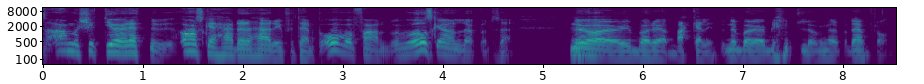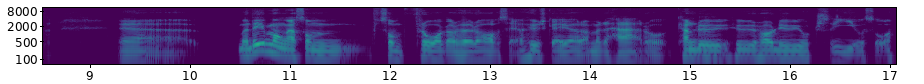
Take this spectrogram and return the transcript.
så, ah, men shit, gör jag rätt nu? Vad ska jag härda det här i för tempo? Åh, vad fan, vad ska jag anlöpa? Så här. Nu har jag ju börjat backa lite, nu börjar jag bli lite lugnare på den fronten. Eh, men det är många som, som frågar och hör av sig. Hur ska jag göra med det här? Och kan du, hur har du gjort si och så?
